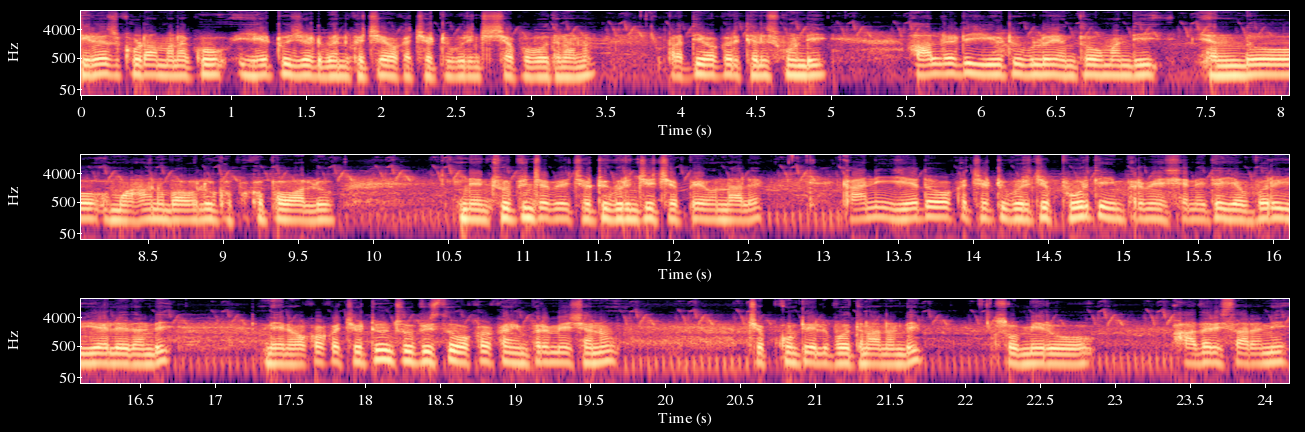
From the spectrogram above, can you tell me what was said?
ఈరోజు కూడా మనకు ఏ టు జెడ్ బనికి వచ్చే ఒక చెట్టు గురించి చెప్పబోతున్నాను. ప్రతి ఒక్కరు తెలుసుకోండి. ఆల్రెడీ యూట్యూబ్లో ఎంతోమంది ఎంతో మహానుభావులు గొప్ప గొప్ప వాళ్ళు నేను చూపించబోయే చెట్టు గురించి చెప్పే ఉన్నాలే. కానీ ఏదో ఒక చెట్టు గురించి పూర్తి ఇన్ఫర్మేషన్ అయితే ఎవ్వరూ ఇవ్వలేదండి నేను ఒక్కొక్క చెట్టును చూపిస్తూ ఒక్కొక్క ఇన్ఫర్మేషను చెప్పుకుంటూ వెళ్ళిపోతున్నానండి. సో మీరు ఆదరిస్తారని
